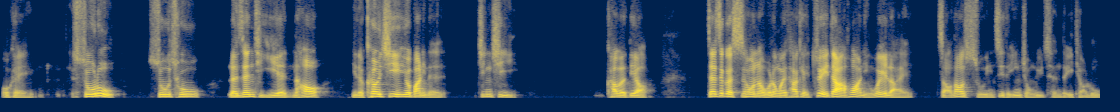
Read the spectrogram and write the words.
OK，输入、输出、人生体验，然后。你的科技又把你的经济 cover 掉，在这个时候呢，我认为它可以最大化你未来找到属于你自己的英雄旅程的一条路。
